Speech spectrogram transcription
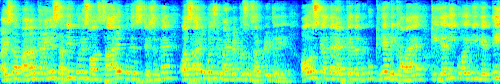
और इसका पालन करेंगे, सभी पुलिस और सारे पुलिस स्टेशन में और सारे पुलिस डिपार्टमेंट में उसको सर्कुलेट करिए और उसके अंदर एक्ट के अंदर बिल्कुल क्लियर लिखा हुआ है कि यदि कोई भी व्यक्ति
